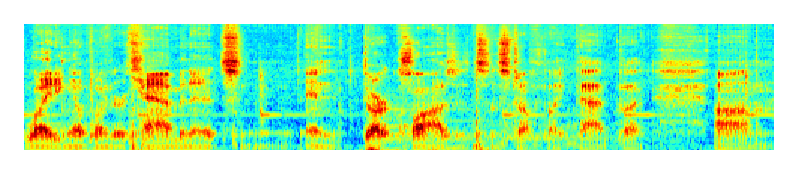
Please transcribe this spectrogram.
lighting up under cabinets and, and dark closets and stuff like that. But um,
